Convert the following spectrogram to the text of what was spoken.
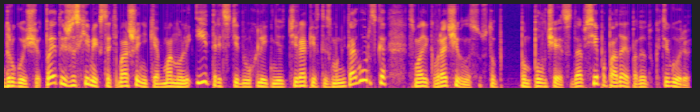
другой счет. По этой же схеме, кстати, мошенники обманули и 32-летний терапевт из Магнитогорска, смотри-ка, врачи у нас, чтобы получается, да, все попадают под эту категорию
